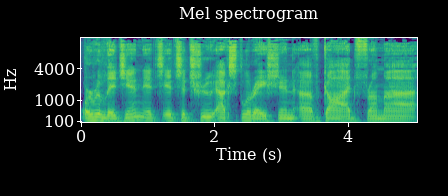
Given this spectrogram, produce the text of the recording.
or religion. It's it's a true exploration of God from uh,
